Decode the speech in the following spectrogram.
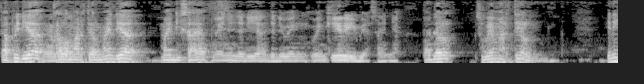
tapi dia kalau Martial main dia main di sayap. mainnya jadi ya jadi wing wing kiri biasanya Padahal sebenarnya Martial. Ini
